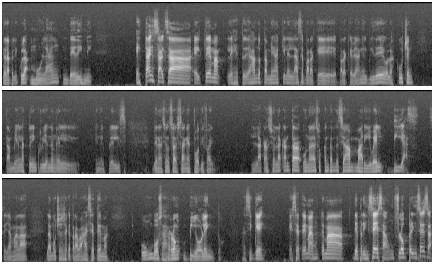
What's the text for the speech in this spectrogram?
de la película Mulan de Disney. Está en salsa el tema, les estoy dejando también aquí el enlace para que, para que vean el video, lo escuchen. También la estoy incluyendo en el, en el playlist de Nación Salsa en Spotify. La canción la canta una de sus cantantes, se llama Maribel Díaz. Se llama la, la muchacha que trabaja ese tema. Un bozarrón violento. Así que ese tema es un tema de princesa, un flow princesa,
